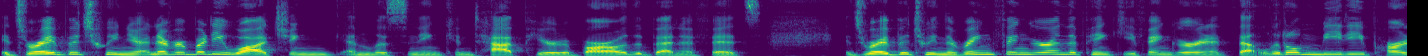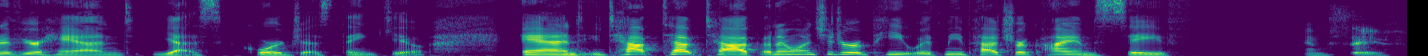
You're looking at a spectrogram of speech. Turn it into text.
It's right between you. And everybody watching and listening can tap here to borrow the benefits. It's right between the ring finger and the pinky finger. And it's that little meaty part of your hand. Yes, gorgeous. Thank you. And you tap, tap, tap. And I want you to repeat with me, Patrick I am safe. I'm safe.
